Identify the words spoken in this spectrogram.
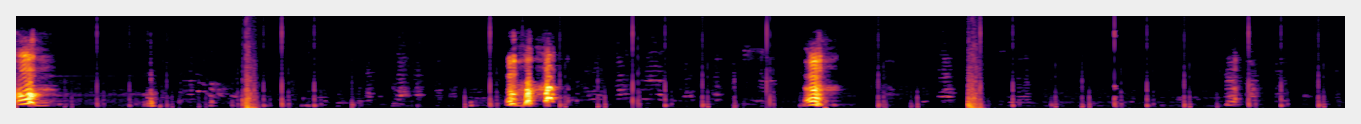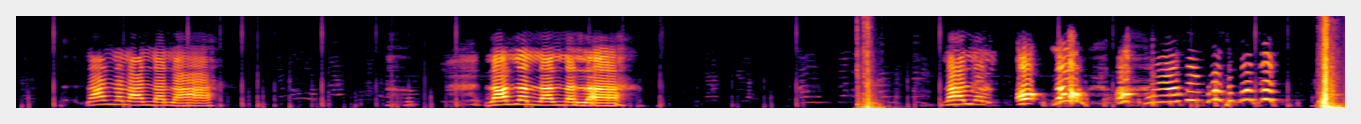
Oh! Uh. La la la la la. La la la la. Oh no! Oh, I pressed the button.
